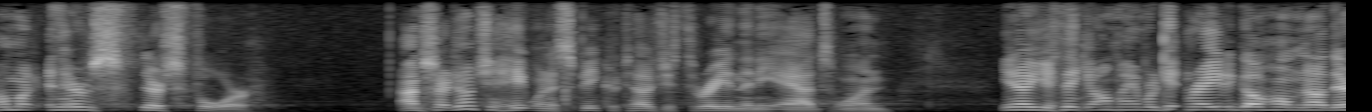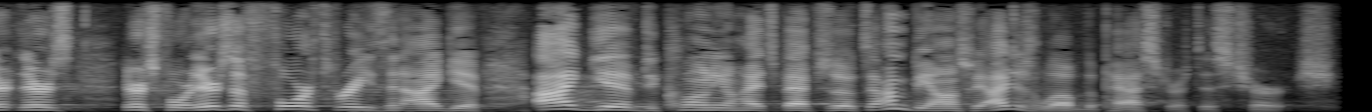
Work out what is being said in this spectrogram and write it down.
Oh my, there's, there's four. I'm sorry, don't you hate when a speaker tells you three and then he adds one? You know, you think, oh man, we're getting ready to go home. No, there, there's, there's four. There's a fourth reason I give. I give to Colonial Heights Baptist Oaks. I'm going to be honest with you, I just love the pastor at this church.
